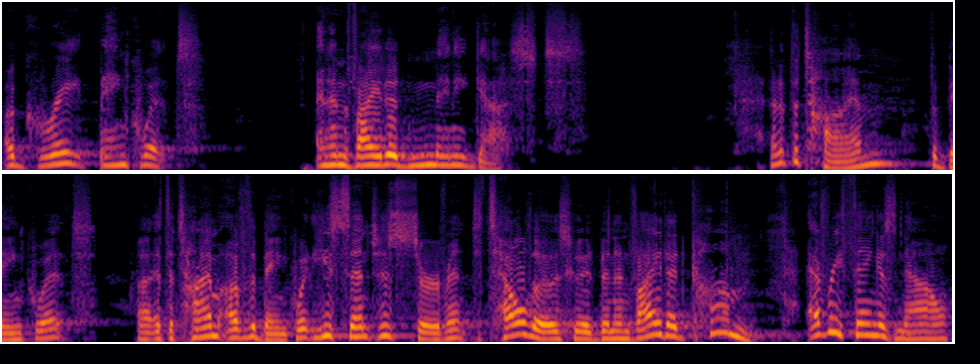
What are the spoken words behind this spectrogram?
a great banquet and invited many guests. And at the time, the banquet uh, at the time of the banquet, he sent his servant to tell those who had been invited, Come, everything is now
